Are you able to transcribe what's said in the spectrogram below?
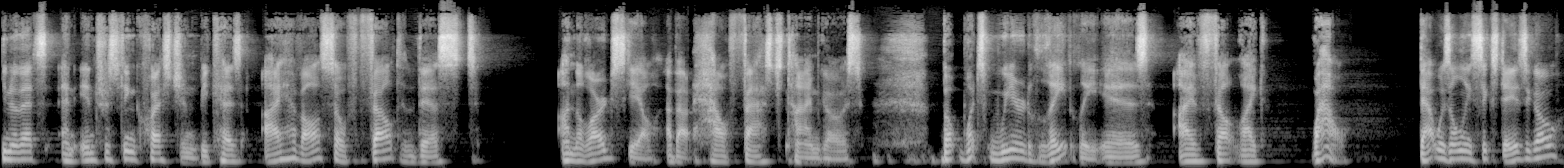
You know, that's an interesting question because I have also felt this on the large scale about how fast time goes. But what's weird lately is I've felt like, wow, that was only six days ago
